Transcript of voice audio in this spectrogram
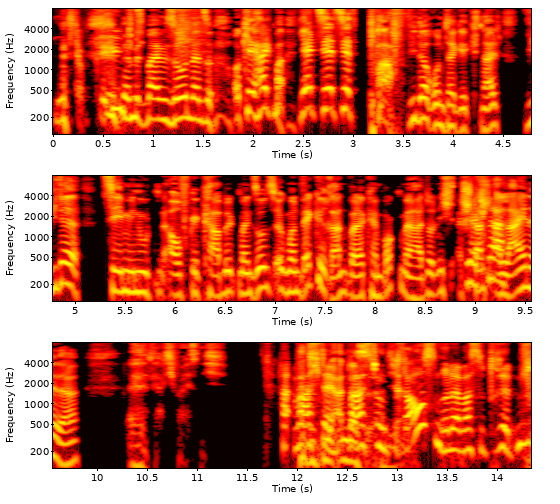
nee. dann mit meinem Sohn dann so, okay, halt mal, jetzt, jetzt, jetzt, paff, wieder runtergeknallt, wieder zehn Minuten aufgekabelt. Mein Sohn ist irgendwann weggerannt, weil er keinen Bock mehr hatte und ich stand klar. alleine da. Äh, ich weiß nicht. Ha- Warst, denn, anders- warst du draußen oder warst du drin?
